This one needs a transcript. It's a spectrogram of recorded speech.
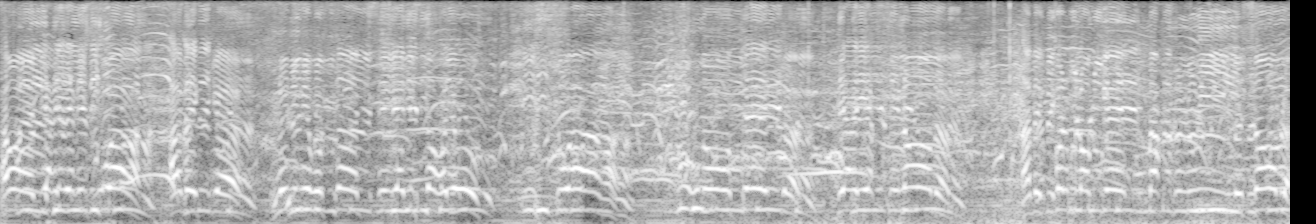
Ah ouais, derrière Histoire avec euh, le numéro 5, c'est Yannis Sorio. Histoire tournant en tête derrière Célande avec Paul Blanquet ou Marc Louis, il me semble.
